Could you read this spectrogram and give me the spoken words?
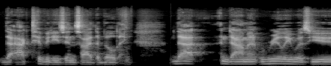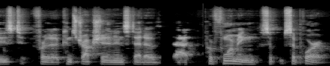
the activities inside the building. That endowment really was used for the construction instead of that performing su- support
